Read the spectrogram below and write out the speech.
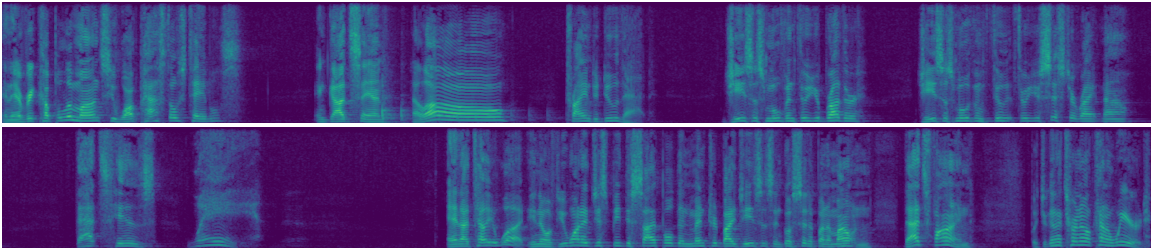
And every couple of months, you walk past those tables, and God's saying, Hello, trying to do that. Jesus moving through your brother, Jesus moving through, through your sister right now. That's his way. And I tell you what, you know, if you want to just be discipled and mentored by Jesus and go sit up on a mountain, that's fine, but you're going to turn out kind of weird.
